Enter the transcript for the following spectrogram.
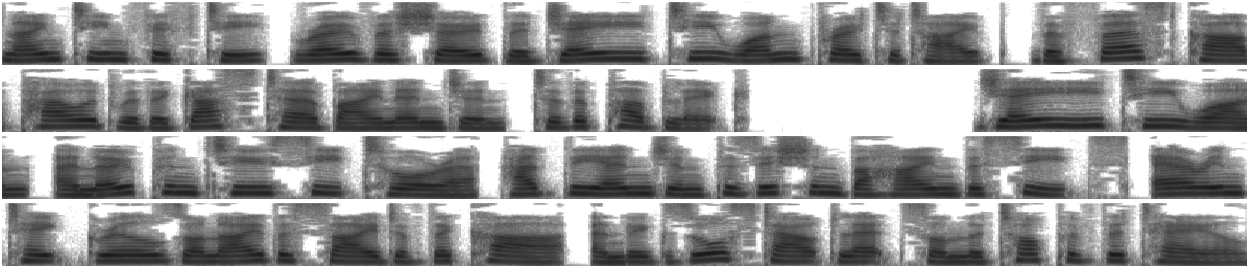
1950, Rover showed the JET-1 prototype, the first car powered with a gas turbine engine, to the public. JET-1, an open two-seat tourer, had the engine positioned behind the seats, air intake grills on either side of the car, and exhaust outlets on the top of the tail.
